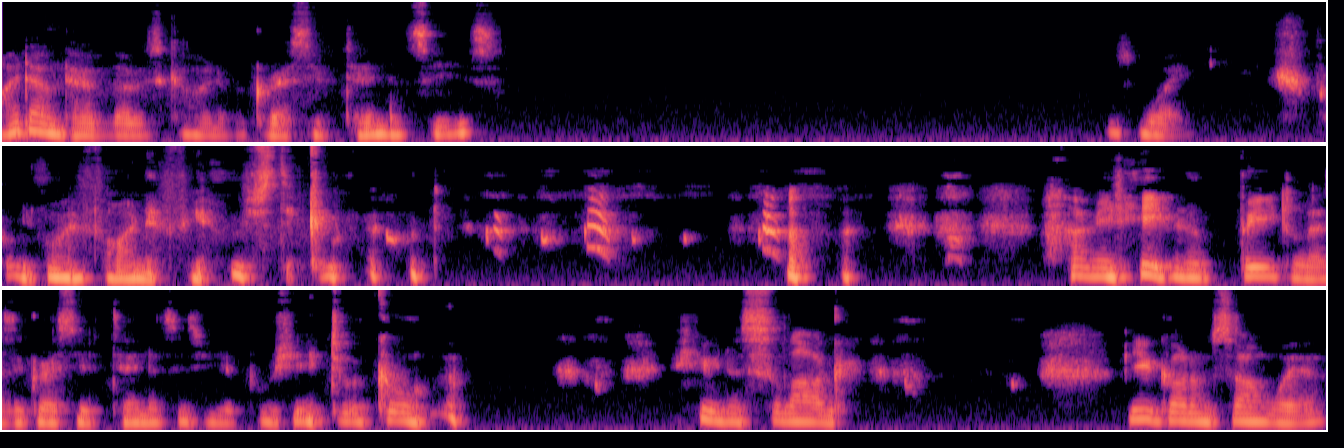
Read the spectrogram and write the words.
I don't have those kind of aggressive tendencies. Just wait. You probably might find a few stick around. I mean, even a beetle has aggressive tendencies when you push it into a corner. even a slug. You got them somewhere.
